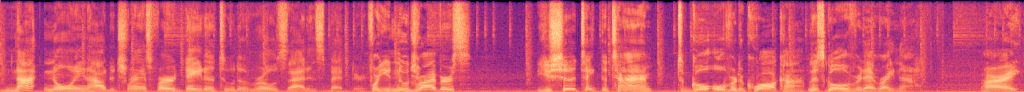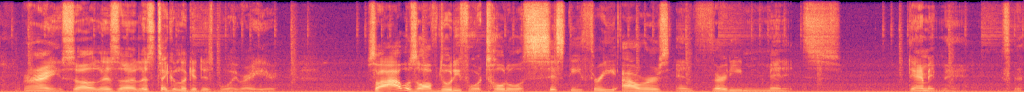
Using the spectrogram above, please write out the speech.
not knowing how to transfer data to the roadside inspector. For you new drivers, you should take the time to go over the Qualcomm. Let's go over that right now. All right, all right. So let's uh, let's take a look at this boy right here. So I was off duty for a total of 63 hours and 30 minutes. Damn it, man.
